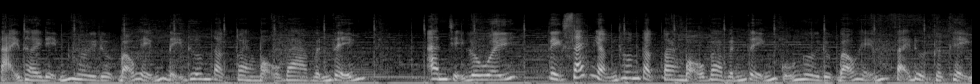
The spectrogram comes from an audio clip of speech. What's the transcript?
tại thời điểm người được bảo hiểm bị thương tật toàn bộ và vĩnh viễn. Anh chị lưu ý, việc xác nhận thương tật toàn bộ và vĩnh viễn của người được bảo hiểm phải được thực hiện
